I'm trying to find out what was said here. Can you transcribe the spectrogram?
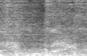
Yeah.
